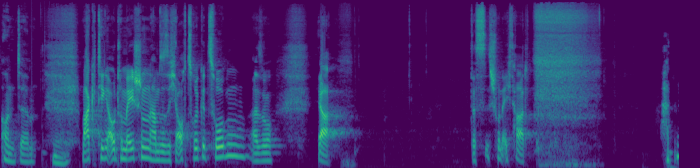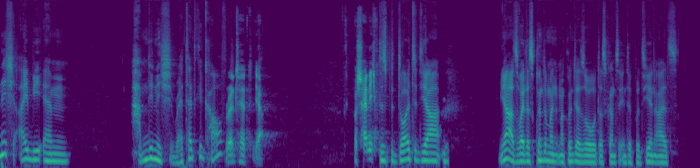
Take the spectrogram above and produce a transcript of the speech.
Und ähm, ja. Marketing Automation haben sie sich auch zurückgezogen. Also ja, das ist schon echt hart. Hat nicht IBM, haben die nicht Red Hat gekauft? Red Hat, ja. Wahrscheinlich. Das bedeutet ja, ja, also weil das könnte man, man könnte ja so das Ganze interpretieren als,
